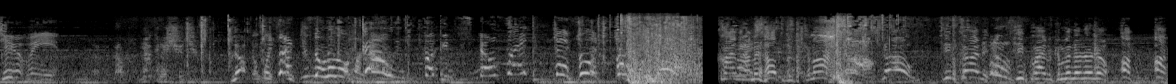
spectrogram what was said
Shoot me. no, I'm not gonna shoot you. No, no, wait. No, no, no. Go, you fucking snowflake. Climbing, I'm gonna help you. Come on. No, keep climbing. Keep climbing. Come on, no, no, no. Up, up.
